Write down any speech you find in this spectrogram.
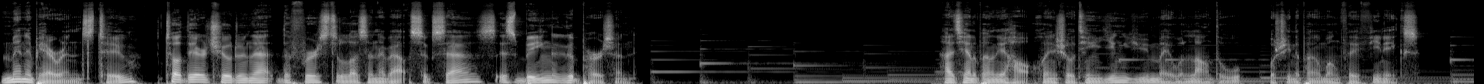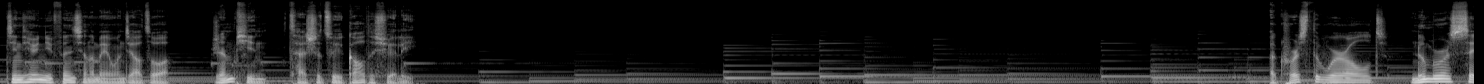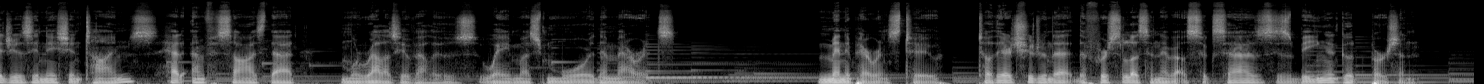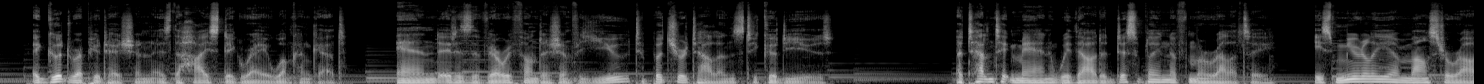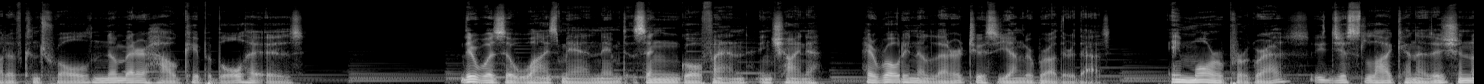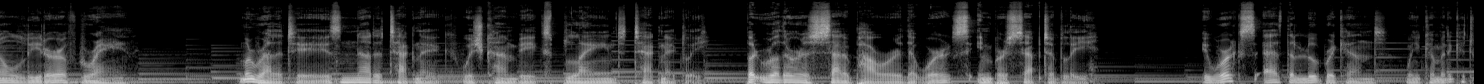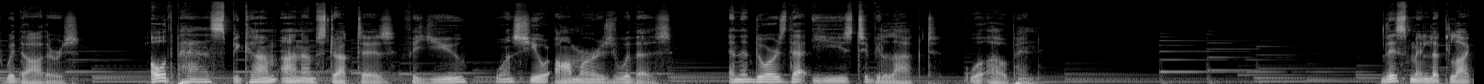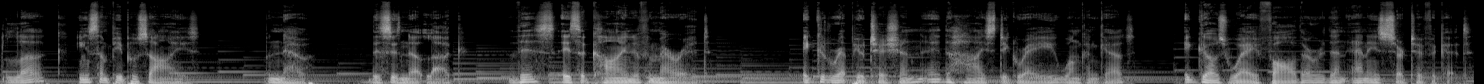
Many parents, too, taught their children that the first lesson about success is being a good person. 嗨，亲爱的朋友，你好，欢迎收听英语美文朗读，我是你的朋友孟飞 Phoenix。今天与你分享的美文叫做《人品才是最高的学历》。Across the world, numerous sages in ancient times had emphasized that morality values way much more than merits. Many parents, too, taught their children that the first lesson about success is being a good person. A good reputation is the highest degree one can get, and it is the very foundation for you to put your talents to good use. A talented man without a discipline of morality is merely a monster out of control, no matter how capable he is. There was a wise man named Zeng Guofan in China. He wrote in a letter to his younger brother that a moral progress is just like an additional liter of grain. Morality is not a technique which can be explained technically, but rather a set of power that works imperceptibly it works as the lubricant when you communicate with others. The paths become unobstructed for you once your armor is with us, and the doors that used to be locked will open. This may look like luck in some people's eyes, but no, this is not luck. This is a kind of merit. A good reputation is the highest degree one can get it goes way farther than any certificate.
